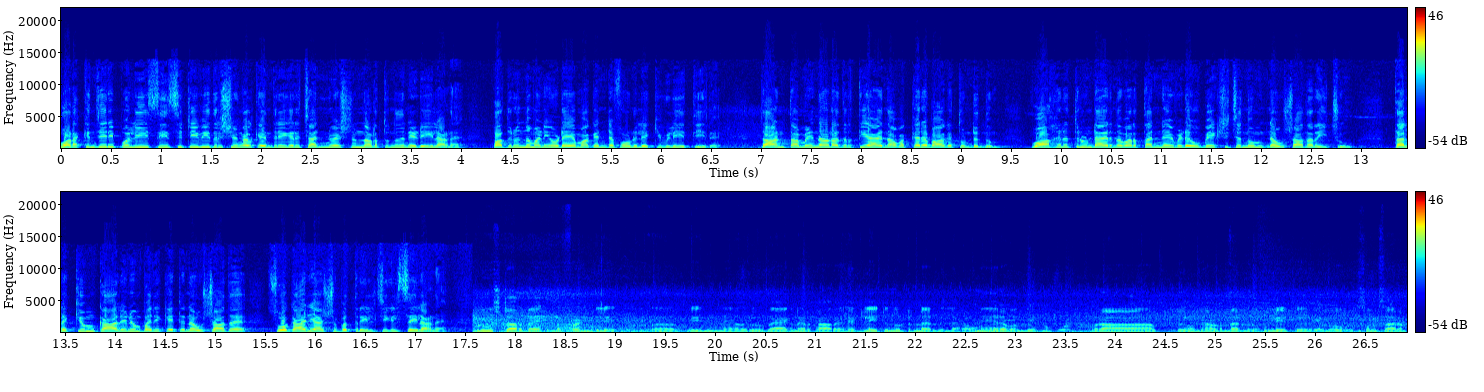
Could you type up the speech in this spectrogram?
Vadakkanchery police C C T V ദൃശ്യങ്ങൾ കേന്ദ്രീകരിച്ച് അന്വേഷണം നടത്തുന്നതിനിടയിലാണ് പതിനൊന്ന് മണിയോടെ മകന്റെ ഫോണിലേക്ക് വിളിയെത്തിയത്. താൻ തമിഴ്നാട് അതിർത്തിയായ നവക്കര ഭാഗത്തുണ്ടെന്നും വാഹനത്തിലുണ്ടായിരുന്നവർ തന്നെ ഇവിടെ ഉപേക്ഷിച്ചെന്നും നൌഷാദ് അറിയിച്ചു. തലയ്ക്കും കാലിനും പരിക്കേറ്റ നൌഷാദ് സ്വകാര്യ ആശുപത്രിയിൽ ചികിത്സയിലാണ്. ബ്ലൂ സ്റ്റാർ ബാഗിന്റെ ഫ്രണ്ടിൽ പിന്നെ ഒരു വാഗ്നർ കാർ ഹെഡ്ലൈറ്റ് ഒന്നും ഇട്ടിട്ടുണ്ടായിരുന്നില്ല. നേരെ വന്ന്. ഒരാ പിന്നെ അവിടെ ഉണ്ടായിരുന്ന ഒരു പുള്ളിയായിട്ട് സംസാരം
